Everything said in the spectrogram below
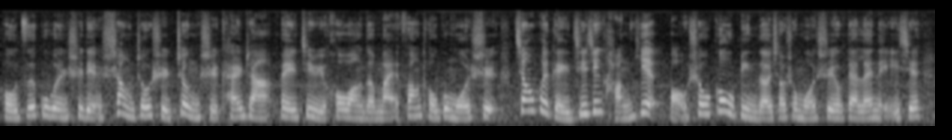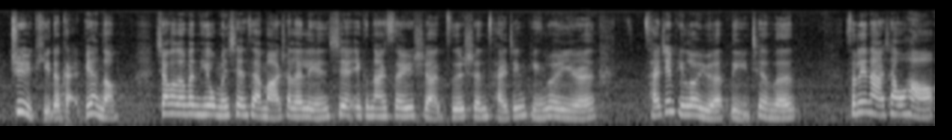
投资顾问试点上周是正式开闸，被寄予厚望的买方投顾模式将会给基金行业饱受诟病的销售模式又带来哪一些具体的改变呢？相关的问题，我们现在马上来连线 Ignatation 资深财经评论员、财经评论员李建文，Selina，下午好。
